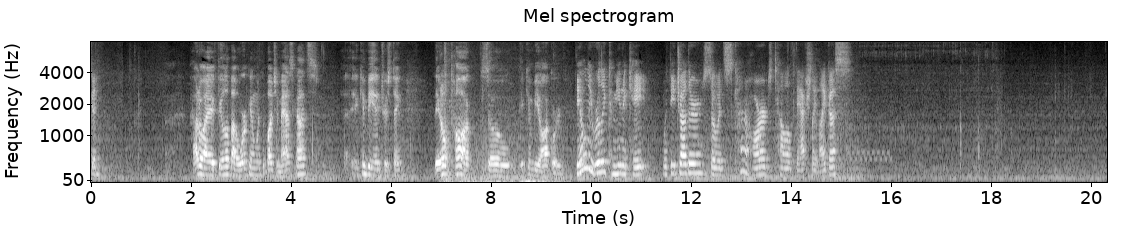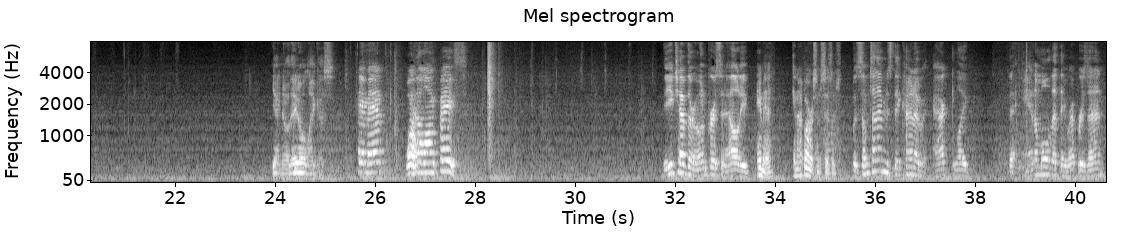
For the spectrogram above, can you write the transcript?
That's good. How do I feel about working with a bunch of mascots? It can be interesting. They don't talk, so it can be awkward. They only really communicate with each other, so it's kind of hard to tell if they actually like us. Yeah, no, they don't like us. Hey man, what a long face? They each have their own personality, Hey man, can I borrow some scissors? but sometimes they kind of act like the animal that they represent.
